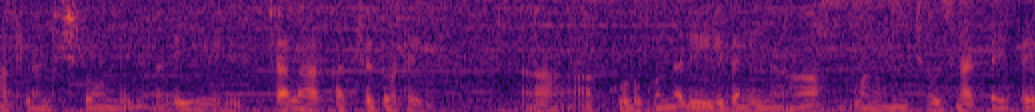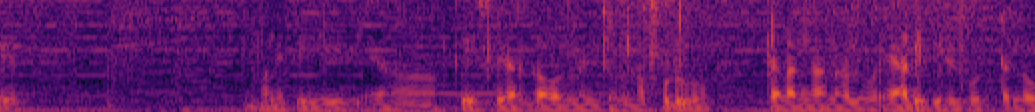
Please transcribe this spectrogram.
అట్లాంటి స్టోన్ని. అది చాలా ఖర్చుతోటి కూడుకున్నది. ఈవెన్ మనం చూసినట్టయితే మనకి కేసీఆర్ గవర్నమెంట్ ఉన్నప్పుడు తెలంగాణలో యాదగిరిగుట్టలో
